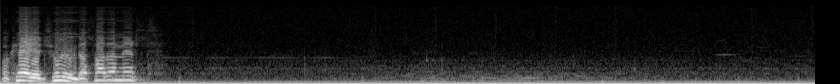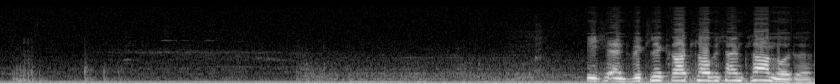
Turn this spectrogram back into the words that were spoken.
Okay, Entschuldigung, das war dann jetzt... Ich entwickle gerade, glaube ich, einen Plan, Leute.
